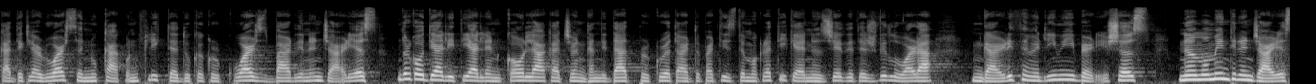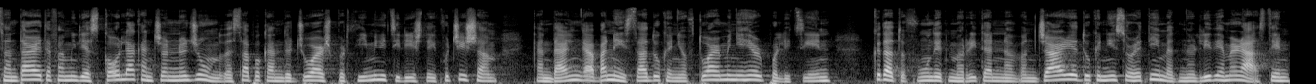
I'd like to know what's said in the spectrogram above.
ka deklaruar se nuk ka konflikte, duke kërkuar zbardhjen e ngjarjes. Ndërkohë djali i tij, Alen Kola, ka qenë kandidat për kryetar të Partisë Demokratike në zgjedhjet e zhvilluara nga rithemelimi i Berishës. Në momentin e ngjarjes, anëtarët e familjes Kola kanë qenë në gjumë dhe sapo kanë dëgjuar shpërthimin, i cili ishte i fuqishëm, kanë dalë nga banesa duke njoftuar menjëherë policinë. Këta të fundit mbërritën në vendngjarje duke nisur hetimet në lidhje me rastin,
